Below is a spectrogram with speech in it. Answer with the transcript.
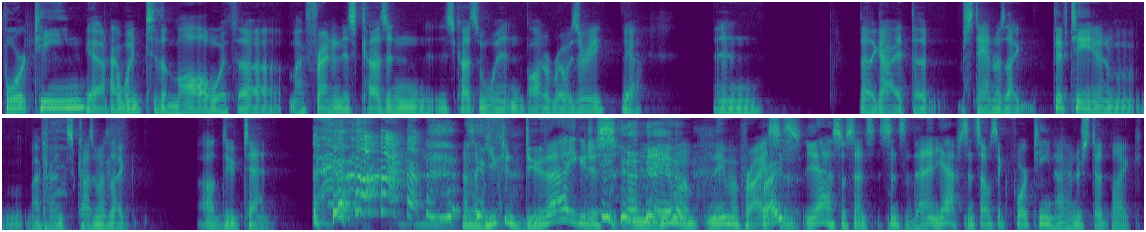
14. Yeah. I went to the mall with uh, my friend and his cousin. His cousin went and bought a rosary. yeah And the guy at the stand was like 15. And my friend's cousin was like, I'll do 10. I was like, you can do that? You can just name a name a price? Price? Yeah. So since since then, yeah, since I was like 14, I understood like,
